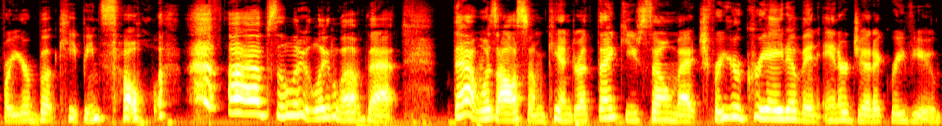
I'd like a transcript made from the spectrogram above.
for your bookkeeping soul. I absolutely love that. That was awesome, Kendra. Thank you so much for your creative and energetic review.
